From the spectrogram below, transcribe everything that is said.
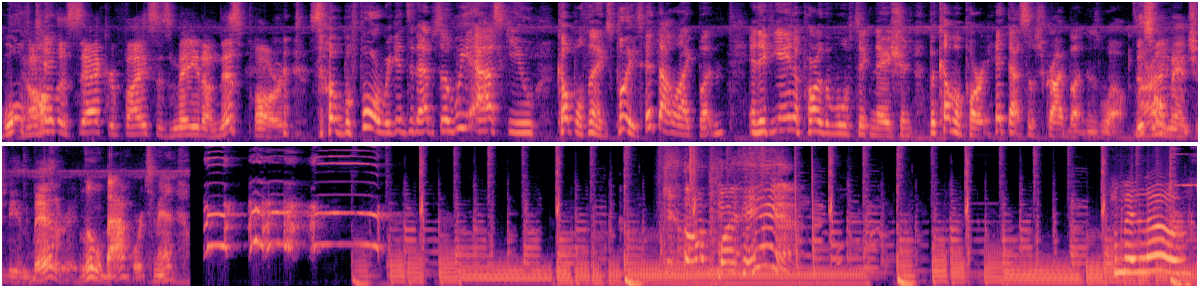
Wolf All the sacrifices made on this part. So before we get to the episode, we ask you a couple things. Please hit that like button, and if you ain't a part of the Wolf Tick Nation, become a part. Hit that subscribe button as well. This all old man should be in bed already. A little backwards, man. Get off my hand! Tomatoes.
